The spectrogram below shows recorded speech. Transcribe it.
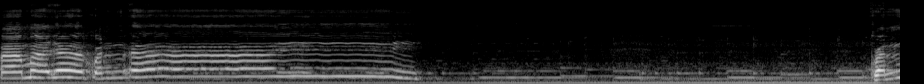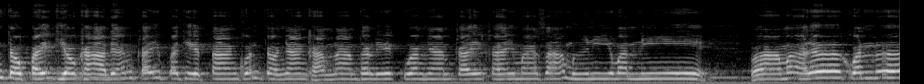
มามาเยอะขวัญเอ้ ขวัญเจ้าไปเที่ยวขาแดนไกลประเทศต่างขวัญเจ้าย่างขามน้ำทะเลกวางงานไกลใครมาสามมือนี้วันนี้ว่ามาเด้อขวัญเอ้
